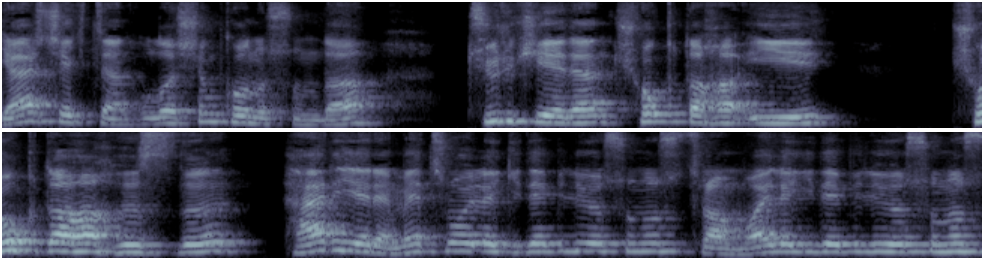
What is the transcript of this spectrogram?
gerçekten ulaşım konusunda Türkiye'den çok daha iyi, çok daha hızlı her yere metro ile gidebiliyorsunuz, tramvayla gidebiliyorsunuz,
